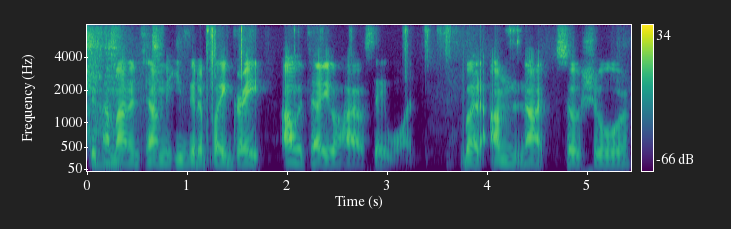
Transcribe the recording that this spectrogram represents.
to come out and tell me he's gonna play great, I would tell you Ohio State won. But I'm not so sure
